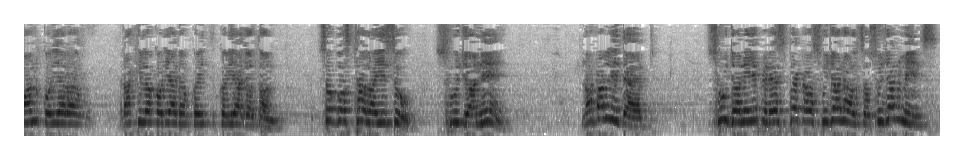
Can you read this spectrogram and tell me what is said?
মন করিয়া রাখিল করিয়া করিয়া যতন সো গোস্থা লইসু সুজনে not only that Sujan, to respect our sujan also sujan means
